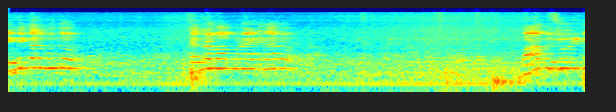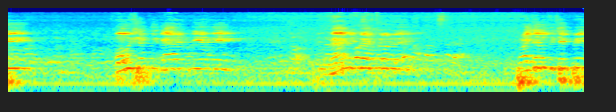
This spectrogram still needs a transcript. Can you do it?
ఎన్నికల ముందు చంద్రబాబు నాయుడు గారు బాబు షూరిటీ భవిష్యత్తు గ్యారంటీ అని మేనిఫెస్టోని ప్రజలకు చెప్పి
